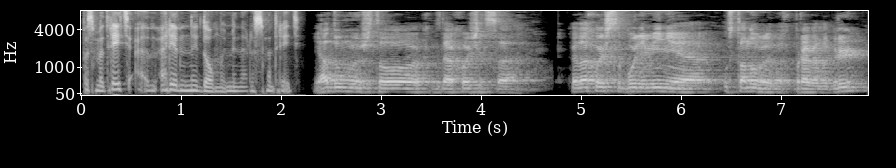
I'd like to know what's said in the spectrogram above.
посмотреть а, арендный дом, именно рассмотреть? Я думаю, что когда хочется, когда хочется более-менее установленных правил игры,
